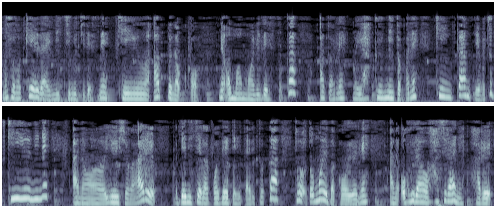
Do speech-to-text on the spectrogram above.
もうその境内みちみちですね、金運アップのこう、ね、お守りですとか、あとはね、まあ、薬味とかね、金柑って言えばちょっと金運にね、あの、由緒がある出店がこう出ていたりとか、と思えばこういうね、あの、お札を柱に貼る、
